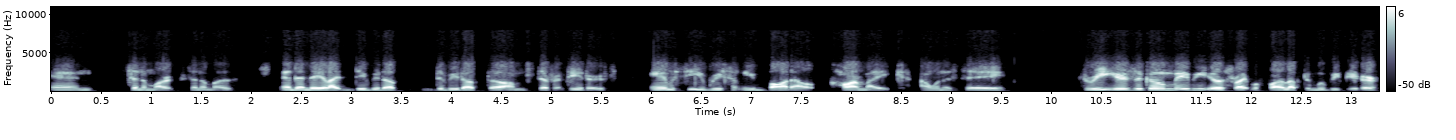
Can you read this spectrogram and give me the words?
and Cinemark Cinemas. and then they like divvied up divvied up the um different theaters. AMC recently bought out Carmike. I want to say three years ago, maybe it was right before I left the movie theater.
